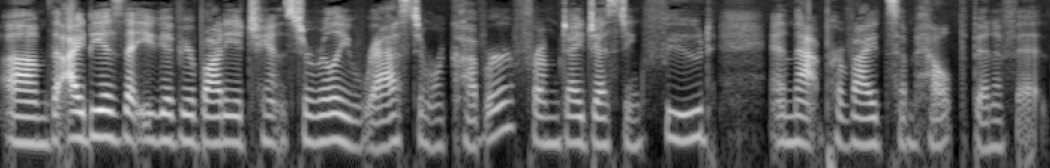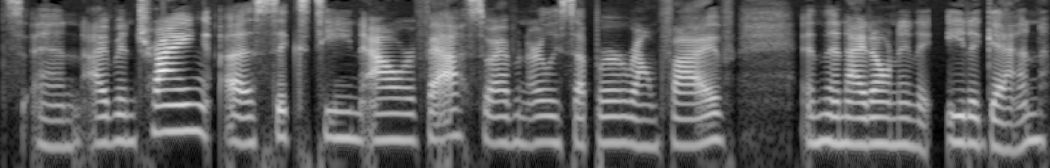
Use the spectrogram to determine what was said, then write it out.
Um, the idea is that you give your body a chance to really rest and recover from digesting food, and that provides some health benefits. And I've been trying a 16 hour fast, so I have an early supper around five, and then I don't eat again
